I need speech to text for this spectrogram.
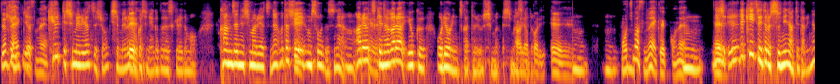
全然平気ですね。キュって閉めるやつでしょ？閉めるとおかしな言い方ですけれども、完全に閉まるやつね。私、うん、そうですね、うん。あれをつけながらよくお料理に使ったりしましますけど。やっぱり、ええ。うん。うん、持ちますね、結構ね。うんで、で気づいたら巣になってたりな。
